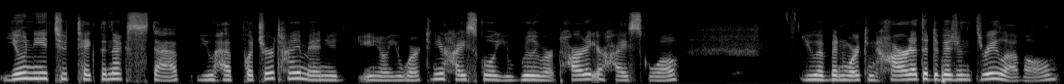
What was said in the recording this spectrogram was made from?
You need to take the next step. You have put your time in. You, you know, you worked in your high school, you really worked hard at your high school you have been working hard at the division three level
